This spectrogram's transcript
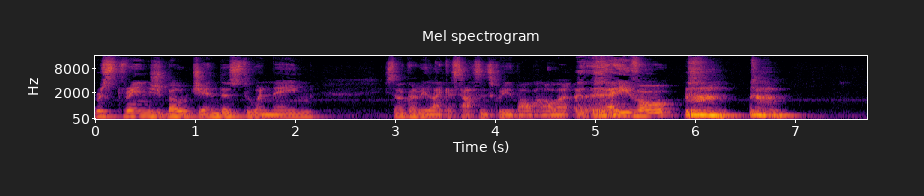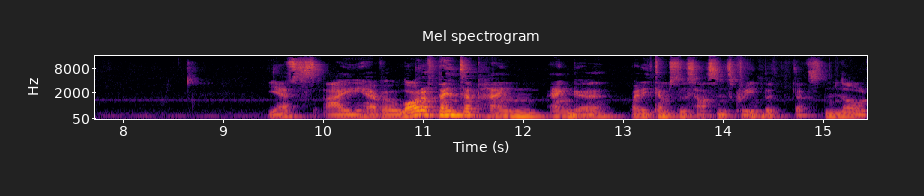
restringe both genders to a name. It's not going to be like Assassin's Creed Valhalla. Eivor. yes, I have a lot of pent up hang- anger when it comes to Assassin's Creed, but that's not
